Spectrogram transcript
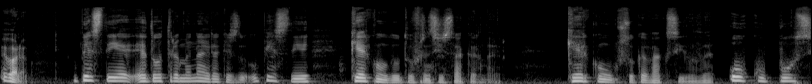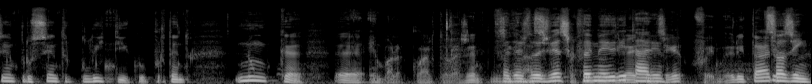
Agora, o PSD é, é de outra maneira. Quer dizer, o PSD, quer com o Dr. Francisco Sá Carneiro, quer com o professor Cavaco Silva, ocupou sempre o centro político. Portanto, nunca, uh, embora, claro, toda a gente. Foi das duas vezes que foi maioritário. Direita, foi maioritário. Sozinho.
